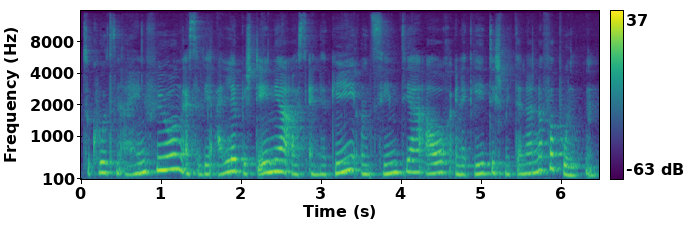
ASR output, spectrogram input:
Zur kurzen Einführung, also wir alle bestehen ja aus Energie und sind ja auch energetisch miteinander verbunden.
